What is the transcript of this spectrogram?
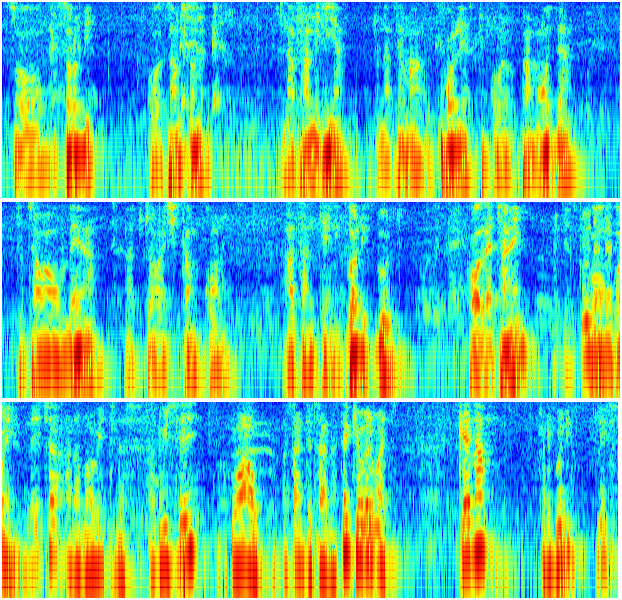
So Sorobit or Samson na familia tunasema pole, tuko pamoja tutawaombea na tutawashika mkono. Asanteni. God is good all the time. God is good and that is his nature and I'm a witness. And we say, wow, asante sana. Thank you very much. Kena, karibuni, please.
